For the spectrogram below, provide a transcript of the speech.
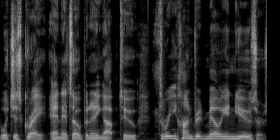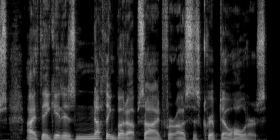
which is great. And it's opening up to 300 million users. I think it is nothing but upside for us as crypto holders.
